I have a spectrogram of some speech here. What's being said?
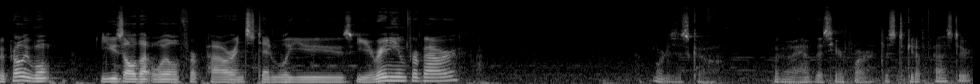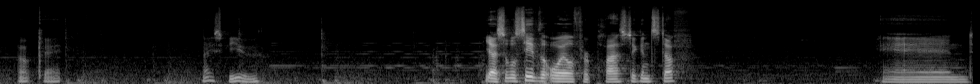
We probably won't use all that oil for power. Instead, we'll use uranium for power. Where does this go? What do I have this here for? Just to get up faster? Okay. Nice view. Yeah, so we'll save the oil for plastic and stuff. And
